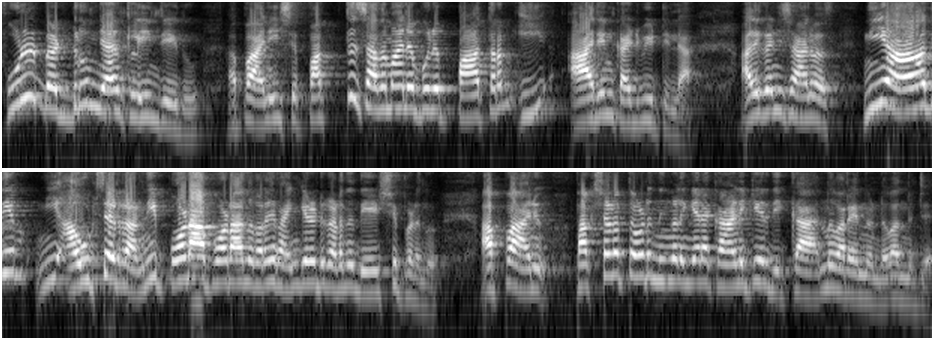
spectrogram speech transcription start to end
ഫുൾ ബെഡ്റൂം ഞാൻ ക്ലീൻ ചെയ്തു. അപ്പോൾ അനീഷ് പത്ത് ശതമാനം പോലും പാത്രം ഈ ആര്യൻ കഴുകിയിട്ടില്ല. അത് കഴിഞ്ഞ് ഷാനവാസ് നീ ആദ്യം നീ ഔട്ട്സൈഡറാണ് നീ പോടാ പോടാ എന്ന് പറഞ്ഞ് ഭയങ്കരമായിട്ട് കടന്ന് ദേഷ്യപ്പെടുന്നു. അപ്പോൾ അനു ഭക്ഷണത്തോട് നിങ്ങൾ ഇങ്ങനെ കാണിക്കരുത് ഇക്ക എന്ന് പറയുന്നുണ്ട് വന്നിട്ട്.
